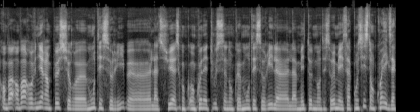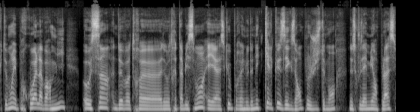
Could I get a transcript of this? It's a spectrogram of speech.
On va, on va revenir un peu sur euh, Montessori euh, là-dessus. Est-ce qu'on connaît tous donc Montessori, la, méthode Montessori, mais ça consiste en quoi exactement et pourquoi l'avoir mis au sein de votre, euh, de votre établissement? Et est-ce que vous pourrez nous donner quelques exemples justement de ce que vous avez mis en place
